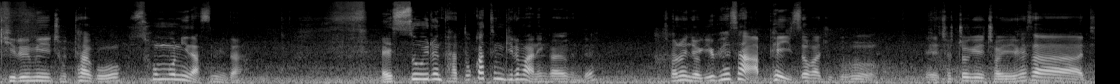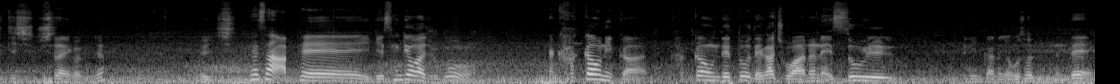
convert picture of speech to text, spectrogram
기름이 좋다고 소문이 났습니다. S 오일은 다 똑같은 기름 아닌가요, 근데? 저는 여기 회사 앞에 있어가지고 네, 저쪽이 저희 회사 DTC 주차장이거든요. 회사 앞에 이게 생겨가지고 그냥 가까우니까 가까운데 또 내가 좋아하는 S 오일이니까는 여기서 넣는데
